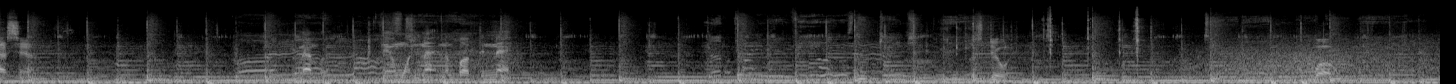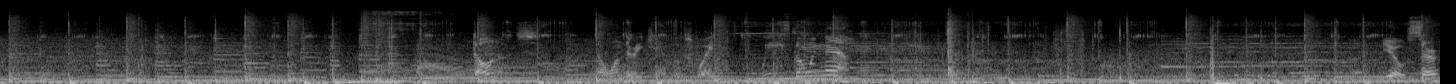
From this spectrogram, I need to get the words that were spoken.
Ask him. Remember, they don't want nothing above the neck. Let's do it. Whoa. Donuts. No wonder he can't lose weight. Where he's going now? Yo, sir.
